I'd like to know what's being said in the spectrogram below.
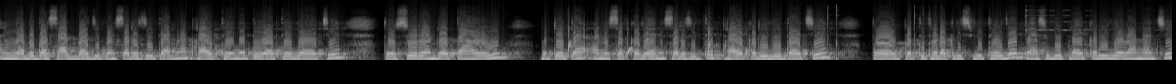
અહીંયા બધા શાકભાજી પણ સરસ રીતે આપણા ફ્રાય થઈને તૈયાર થઈ ગયા છે. તો સુરણ, રતાળું, બટેટા અને સક્કરિયાને સરસ રીતે ફ્રાય કરી લીધા છે. તો ઉપરથી થોડા ક્રિસ્પી થઈ જાય ત્યાં સુધી ફ્રાય કરી લેવાના છે.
